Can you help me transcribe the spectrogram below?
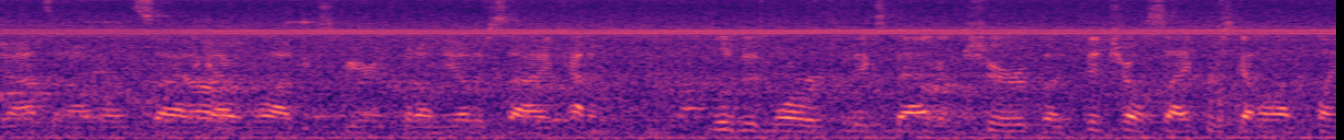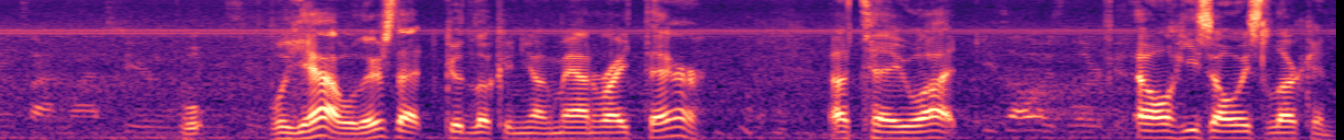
Johnson on one side, a guy with a lot of experience, but on the other side, kind of a little bit more mixed bag, I'm sure. But Cypress got a lot of playing time last year. Well, well, yeah. Well, there's that good-looking young man right there. I'll tell you what. He's always lurking. Oh, he's always lurking.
